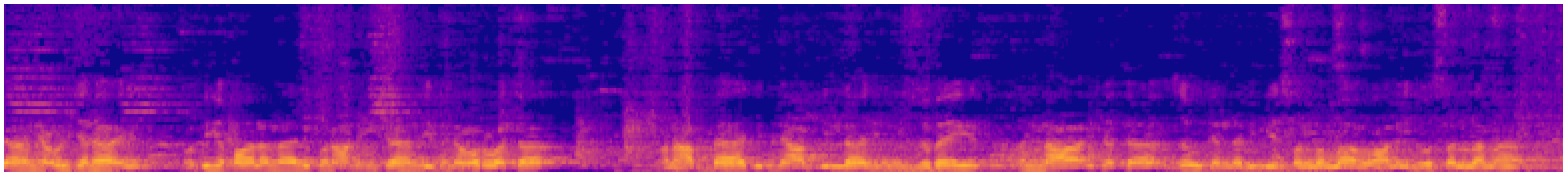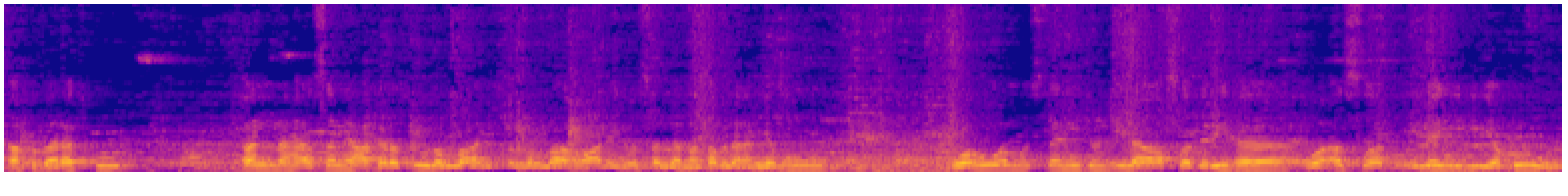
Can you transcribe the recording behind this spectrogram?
jaamicu اljanaa'iz wbihi qala malik can hishaami bni curwata can cabaad bni cabdillaahi bni zubayr ana caaishata zawja اnabiyi salى اllah عalayh wslm ahbarathu أنها سمعت رسول الله صلى الله عليه وسلم قبل أن يموت وهو مستند إلى صدرها وأصلت إليه يقول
